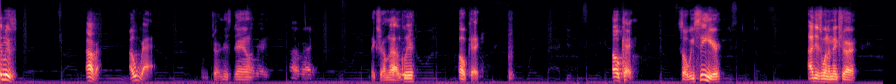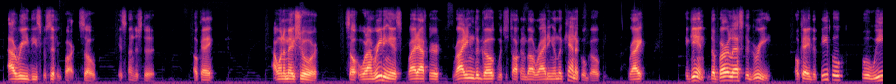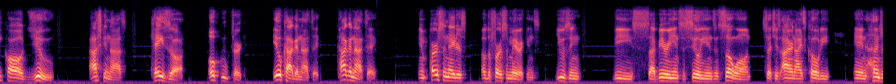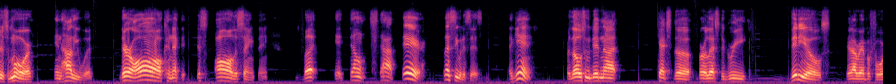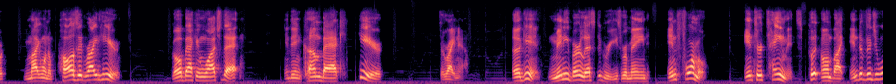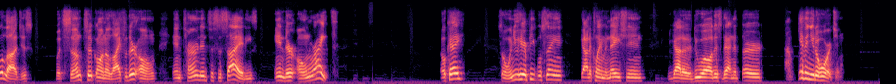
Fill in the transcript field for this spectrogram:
The music. All right. All right. Turn this down. All right. All right. Make sure I'm loud and clear. Okay. Okay. So we see here. I just want to make sure I read these specific parts so it's understood. Okay. I want to make sure. So what I'm reading is right after riding the goat, which is talking about riding a mechanical goat, right? Again, the burlesque degree. Okay, the people who we call Jew, Ashkenaz, Khazar, Oku-Turk, Il-Khaganate, Khaganate, impersonators of the first Americans using these Siberian Sicilians and so on, such as Iron Eyes Cody and hundreds more in Hollywood. They're all connected. It's all the same thing. But it don't stop there. Let's see what it says. Again, for those who did not catch the burlesque degree videos that I read before, you might want to pause it right here. Go back and watch that, and then come back here to right now. Again, many burlesque degrees remained informal entertainments put on by individual lodges, but some took on a life of their own and turned into societies in their own right. Okay? So when you hear people saying, gotta claim a nation, you gotta do all this, that, and the third, I'm giving you the origin.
